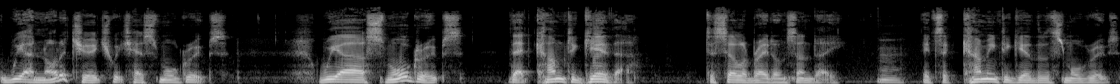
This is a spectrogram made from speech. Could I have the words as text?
We are not a church which has small groups. We are small groups that come together to celebrate on Sunday. Mm. It's a coming together of small groups.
